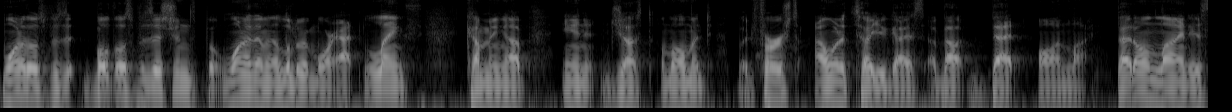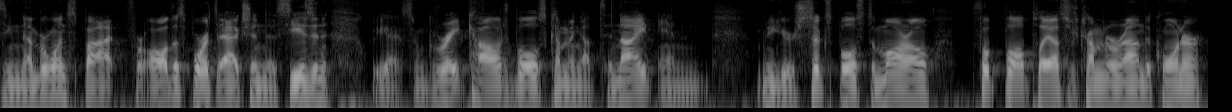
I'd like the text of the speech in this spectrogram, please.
one of those both those positions, but one of them a little bit more at length coming up in just a moment. But first, I want to tell you guys about Bet Online. Bet Online is the number one spot for all the sports action this season. We got some great college bowls coming up tonight and New Year's Six bowls tomorrow. Football playoffs are coming around the corner.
